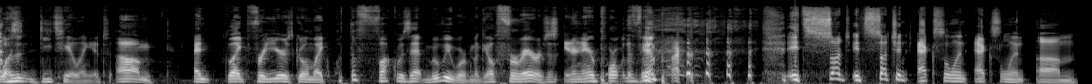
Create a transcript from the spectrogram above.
wasn't detailing it. Um, and like for years going like, what the fuck was that movie where Miguel Ferrer is just in an airport with a vampire? it's such it's such an excellent excellent um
